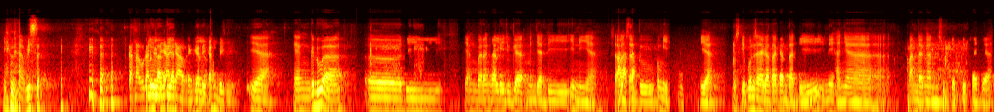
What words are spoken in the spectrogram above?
nggak bisa. karena bukan Perlu dunianya. Latihan kambing. Ya, yang kedua eh, di yang barangkali juga menjadi ini ya salah Alasan. satu pemicu. Ya, meskipun saya katakan tadi ini hanya pandangan subjektif saja,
